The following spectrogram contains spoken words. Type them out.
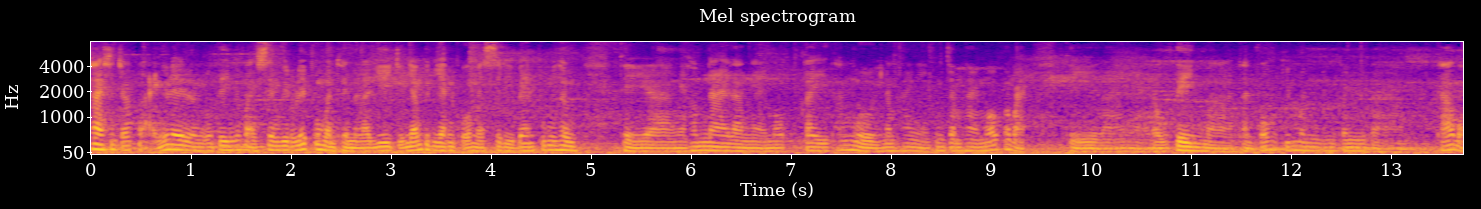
Hi, xin chào các bạn. Ở đây là lần đầu tiên các bạn xem video clip của mình thì mình là Duy, trưởng nhóm kinh doanh của Mercedes-Benz Phú Mỹ Hưng. Thì à, ngày hôm nay là ngày 1 tây tháng 10 năm 2021 các bạn. Thì là ngày đầu tiên mà thành phố Hồ Chí Minh coi như là tháo bỏ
